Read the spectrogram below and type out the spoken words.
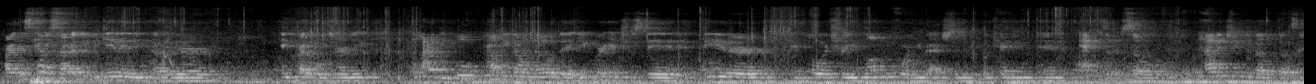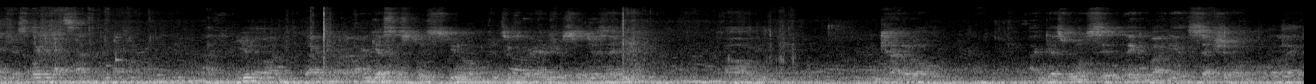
all right, this kind of start at the beginning of your incredible journey. A lot of people probably don't know that you were interested in theater and poetry long before you actually became an actor. So how did you develop those interests? Where did that start? You know, I guess it's just, you know, particular interest or just anything. Um, kind of don't, I guess we don't sit and think about the inception or like,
